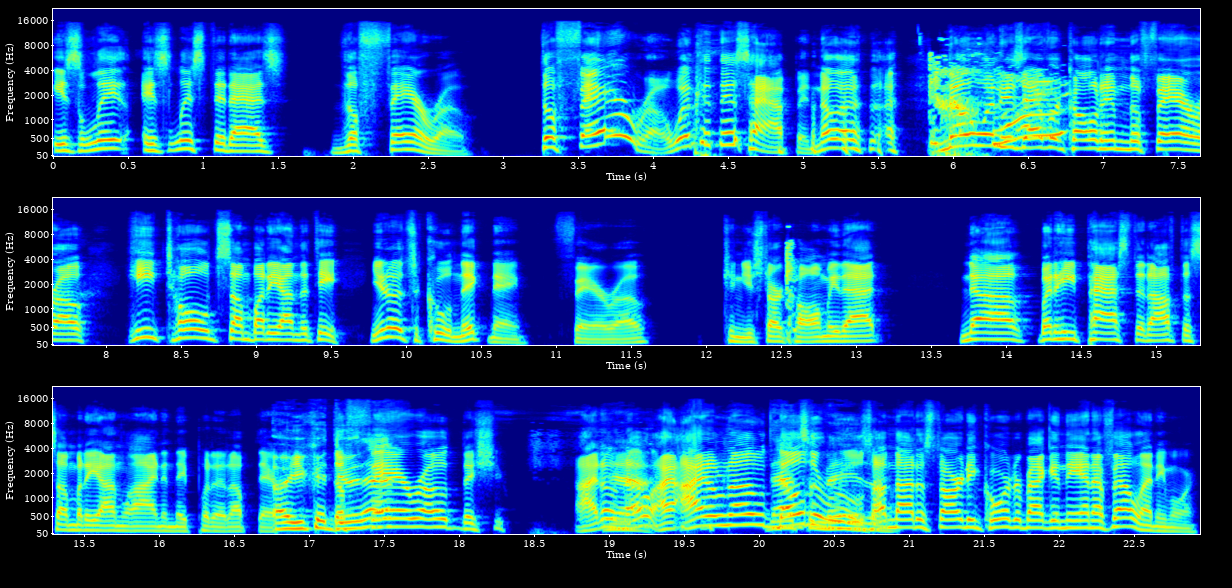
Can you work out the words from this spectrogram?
is li- is listed as the Pharaoh. The Pharaoh. When did this happen? No, no one has ever called him the Pharaoh. He told somebody on the team, you know, it's a cool nickname, Pharaoh. Can you start calling me that? No, but he passed it off to somebody online and they put it up there. Oh, you could the do that. Pharaoh, the sh- I don't yeah. know. I, I don't know know the amazing. rules. I'm not a starting quarterback in the NFL anymore.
